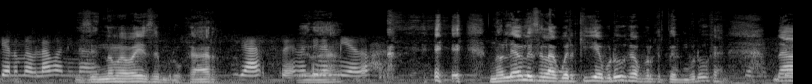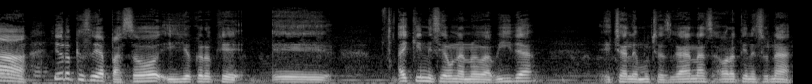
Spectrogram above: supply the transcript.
ya no me hablaban ni nada Dice, no me vayas a embrujar. ya sé me tienen miedo no le hables a la huerquilla bruja porque te embruja. No, yo creo que eso ya pasó y yo creo que eh, hay que iniciar una nueva vida, echarle muchas ganas. Ahora tienes una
